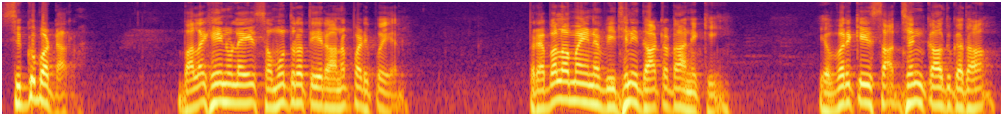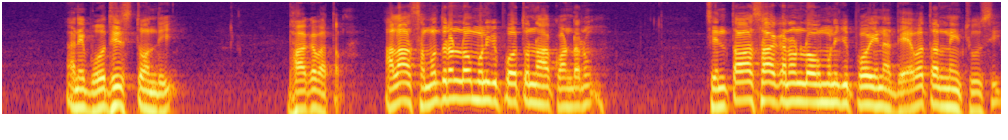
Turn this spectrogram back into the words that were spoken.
సిగ్గుపడ్డారు. బలహీనులై సముద్ర తీరాన పడిపోయారు. ప్రబలమైన విధిని దాటడానికి ఎవరికీ సాధ్యం కాదు కదా అని బోధిస్తోంది భాగవతం. అలా సముద్రంలో మునిగిపోతున్న ఆ కొండను చింతాసాగరంలో మునిగిపోయిన దేవతల్ని చూసి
